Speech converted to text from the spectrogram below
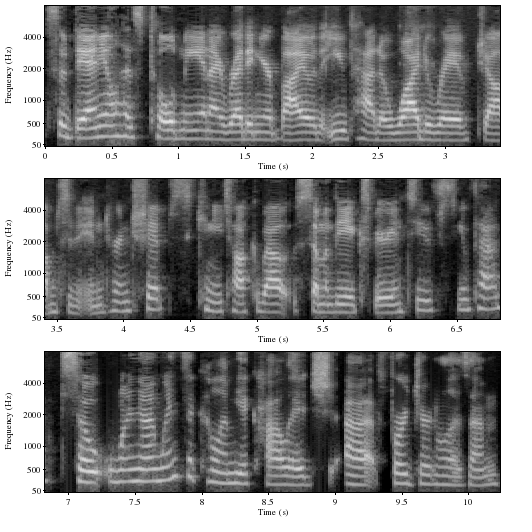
So Daniel has told me, and I read in your bio that you've had a wide array of jobs and internships. Can you talk about some of the experiences you've had? So when I went to Columbia College uh, for journalism,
